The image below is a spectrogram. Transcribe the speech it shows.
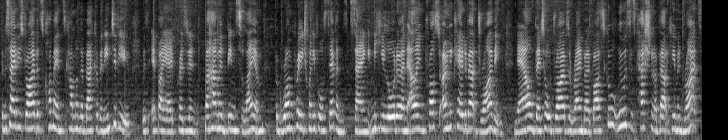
The Mercedes driver's comments come on the back of an interview with FIA President Mohammed bin Sulayem for Grand Prix 24 7, saying Niki Lauda and Alain Prost only cared about driving. Now Vettel drives a rainbow bicycle, Lewis is passionate about human rights,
